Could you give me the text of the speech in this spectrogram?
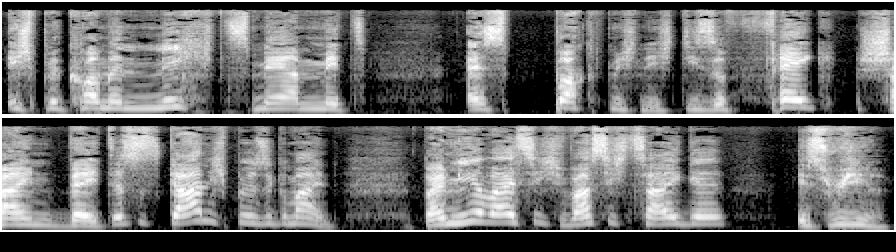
Ich bekomme nichts mehr mit. Es bockt mich nicht. Diese Fake-Schein-Welt. Das ist gar nicht böse gemeint. Bei mir weiß ich, was ich zeige, ist real.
